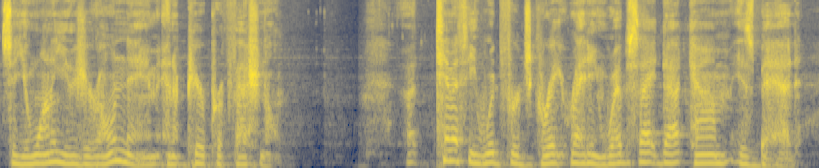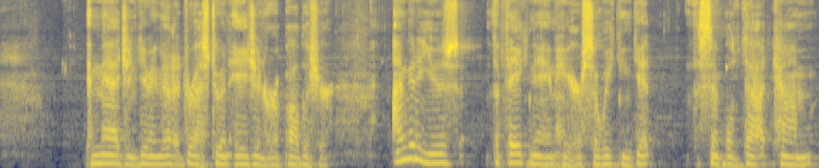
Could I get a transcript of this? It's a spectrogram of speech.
So you want to use your own name and appear professional. Uh, Timothy Woodford's great writing website.com is bad. Imagine giving that address to an agent or a publisher. I'm going to use the fake name here so we can get the simple .com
